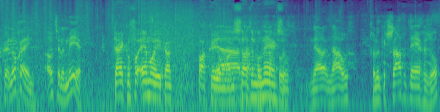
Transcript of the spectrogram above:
Oké, nog één. Oh, het zijn er meer. Kijk hoeveel ammo je kan pakken jongen, het slaat helemaal nergens op. Ja, nou, gelukkig slaat het nergens op.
